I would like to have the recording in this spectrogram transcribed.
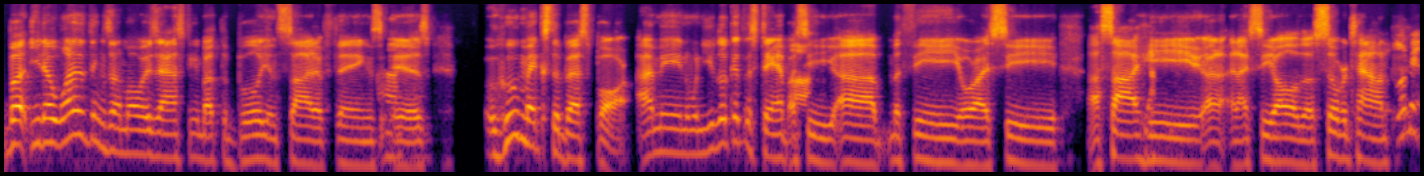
but you know, one of the things I'm always asking about the bullion side of things uh-huh. is who makes the best bar? I mean, when you look at the stamp, I ah. see uh or I see Asahi, yeah. uh, and I see all of the SilverTowne. Let me,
